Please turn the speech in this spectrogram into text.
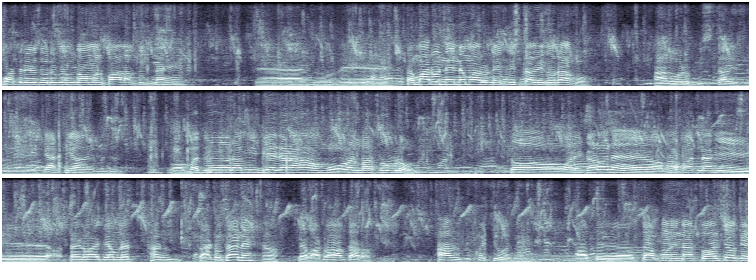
પોત્રીસો રૂપિયા તો અમને પાલવતું જ નહીં. તમારું નહીં અમારું નહીં પિસ્તાલીસો રાખો. હારું ઓળો પિસ્તાલીસો ને ક્યારથી આવે મજૂર? મજૂર અમે બે જણા હા હું અને મારો છોકરો. તો વળી ગણો ને આપણે હોજ નાખી ત્રણ વાગે અમને ઠંડ ઘાટું થાય ને હા. એટલે વાટો આવતા રહો. સારું તો કચ્યું વધુ નહીં. હા તો ચા પાણી નાસ્તો હાલશો કે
